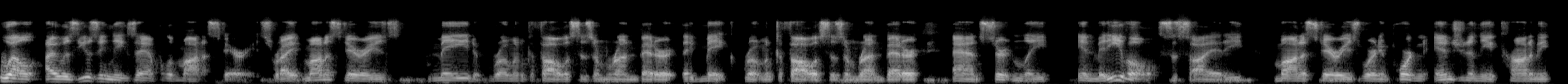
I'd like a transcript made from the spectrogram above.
Well, I was using the example of monasteries, right? Monasteries made Roman Catholicism run better. They make Roman Catholicism run better. And certainly in medieval society, monasteries were an important engine in the economy.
